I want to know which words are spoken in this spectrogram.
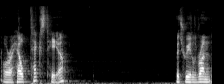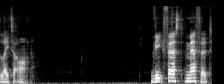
or a help text here, which we'll run later on. The first method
